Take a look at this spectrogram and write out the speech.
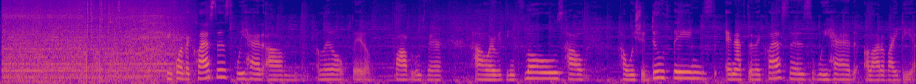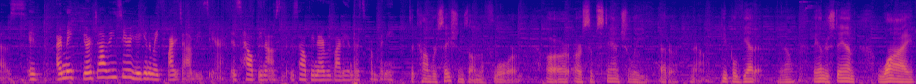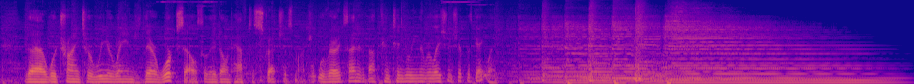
Before the classes, we had um, a little bit of problems there, how everything flows, how how we should do things. And after the classes, we had a lot of ideas. If I make your job easier, you're gonna make my job easier. It's helping us, it's helping everybody in this company. The conversations on the floor are, are substantially better now. People get it, you know? They understand why the, we're trying to rearrange their work cell so they don't have to stretch as much. We're very excited about continuing the relationship with Gateway.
